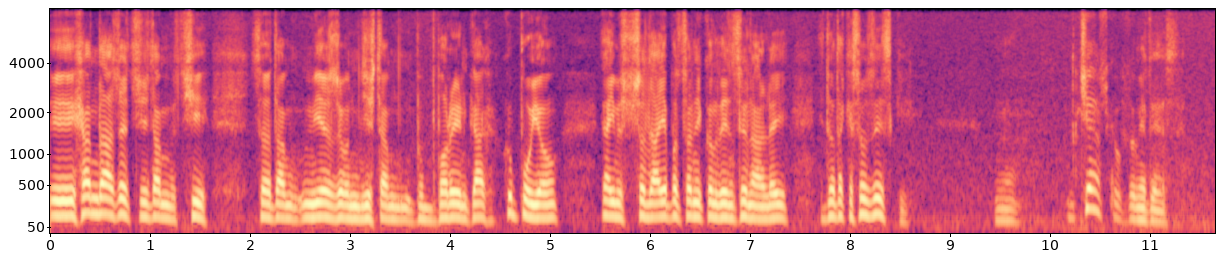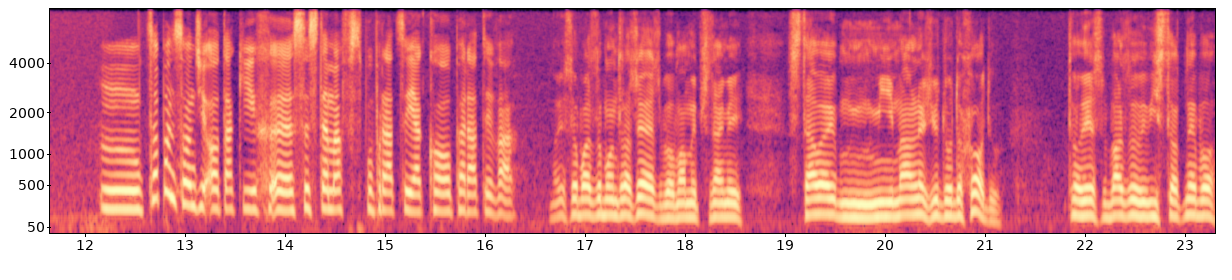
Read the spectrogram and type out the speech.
y, handlarze, czy tam ci, co tam jeżdżą gdzieś tam po, po rynkach, kupują, ja im sprzedaję po cenie konwencjonalnej i to takie są zyski. No. Ciężko w sumie to jest. Mm, Co pan sądzi o takich e, systemach współpracy jak kooperatywa? No jest to bardzo mądra rzecz, bo mamy przynajmniej stałe, m, minimalne źródło dochodu. To jest bardzo istotne, bo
